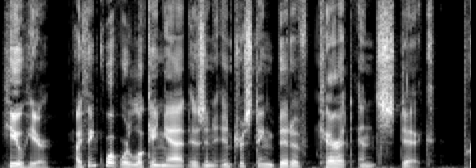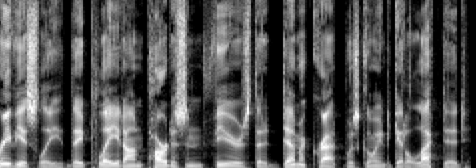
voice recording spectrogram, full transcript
Hugh here. I think what we're looking at is an interesting bit of carrot and stick. Previously, they played on partisan fears that a Democrat was going to get elected,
